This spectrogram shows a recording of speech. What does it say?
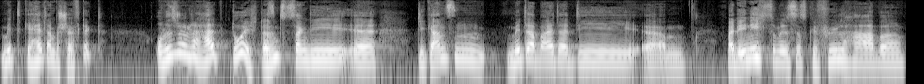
mit Gehältern beschäftigt und wir sind schon halb durch. Da sind sozusagen die, äh, die ganzen Mitarbeiter, die, ähm, bei denen ich zumindest das Gefühl habe,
